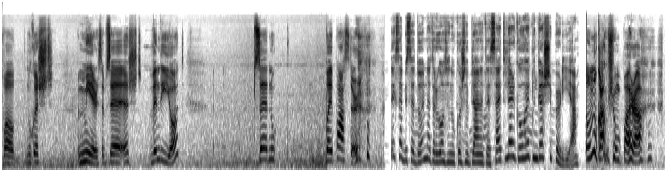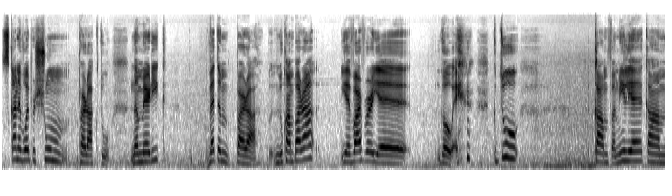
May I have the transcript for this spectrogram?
Po, nuk është mirë sepse është vendi jot. Pse nuk bëj pastër? Teksa bisedojmë na tregon se nuk është në planet e saj të largohet nga Shqipëria. Unë nuk kam shumë para. S'ka nevojë për shumë para këtu në Amerikë vetëm para nuk kam para je varfër je go away këtu kam familje kam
